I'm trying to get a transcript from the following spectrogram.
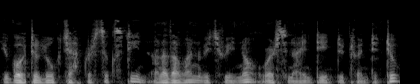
You go to Luke chapter 16, another one which we know, verse 19 to 22.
